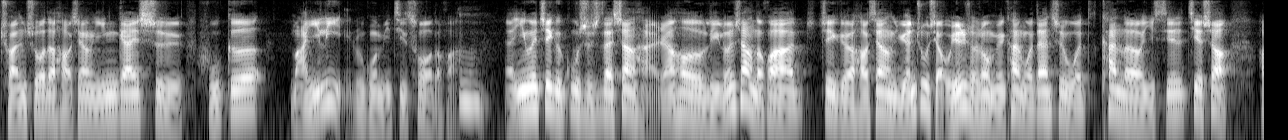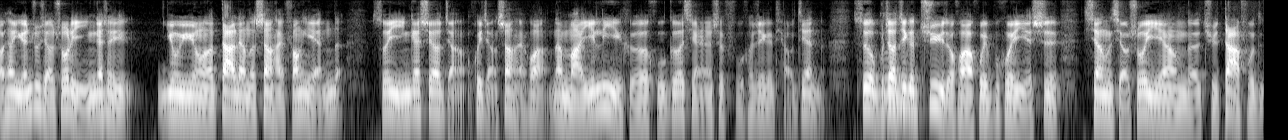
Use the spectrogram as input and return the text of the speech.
传说的好像应该是胡歌、马伊琍，如果没记错的话。嗯。呃，因为这个故事是在上海，然后理论上的话，这个好像原著小原著小说我没看过，但是我看了一些介绍。好像原著小说里应该是用用了大量的上海方言的，所以应该是要讲会讲上海话。那马伊琍和胡歌显然是符合这个条件的，所以我不知道这个剧的话会不会也是像小说一样的去大幅的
